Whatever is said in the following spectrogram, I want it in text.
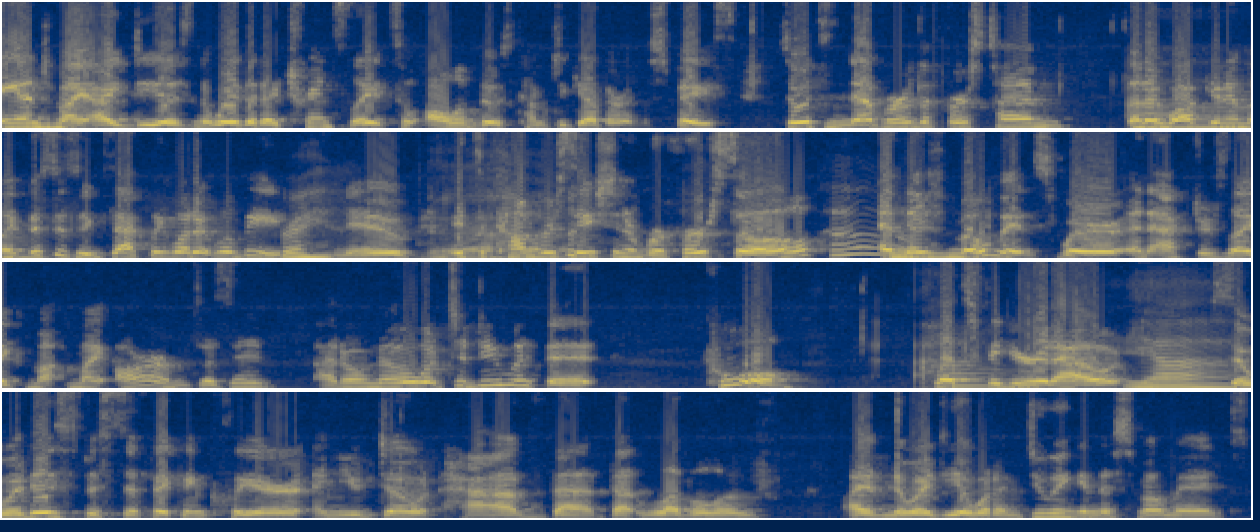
and my ideas and the way that I translate. So all of those come together in the space. So it's never the first time that I walk in and like, oh. this is exactly what it will be. Right. No, it's a conversation and rehearsal. Oh. And there's moments where an actor's like, my, my arm doesn't, I don't know what to do with it. Cool. let's figure it out. Oh, yeah. So it is specific and clear, and you don't have that that level of I have no idea what I'm doing in this moment,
